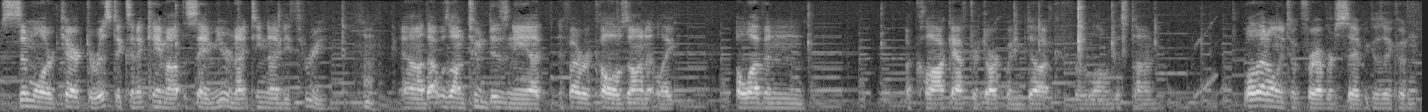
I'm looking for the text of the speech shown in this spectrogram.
similar characteristics, and it came out the same year, 1993. Uh, that was on Toon Disney. I, if I recall, it was on at like 11 o'clock after Darkwing Duck for the longest time. Well, that only took forever to say because I couldn't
